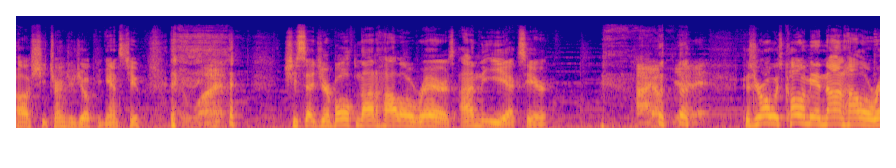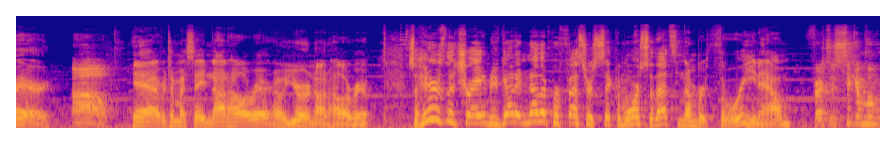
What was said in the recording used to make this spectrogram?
Oh, she turned your joke against you. Wait, what? she said, You're both non hollow rares. I'm the EX here. I don't get it. Because you're always calling me a non hollow rare. Oh. Yeah, every time I say non hollow rare, oh, you're a non hollow rare. So here's the trade. We've got another Professor Sycamore, so that's number three now. Professor Sycamore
